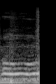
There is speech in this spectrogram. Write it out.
your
